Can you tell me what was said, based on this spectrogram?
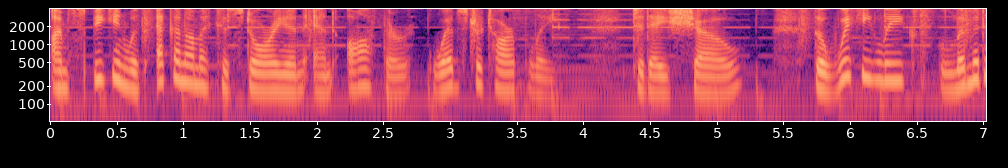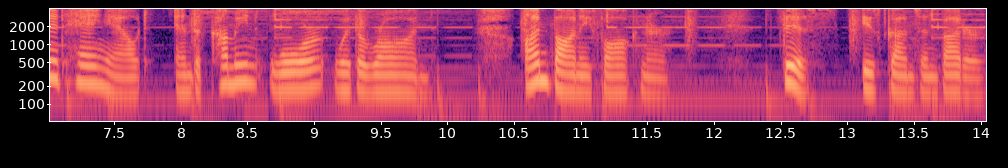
I'm speaking with economic historian and author Webster Tarpley. Today's show The WikiLeaks Limited Hangout and the Coming War with Iran. I'm Bonnie Faulkner. This is Guns and Butter.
